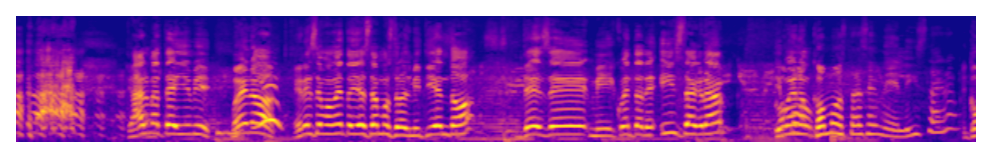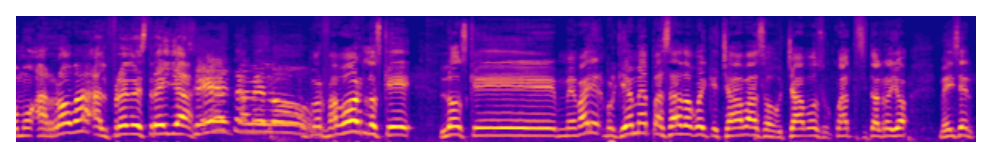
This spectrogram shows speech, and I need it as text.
Cálmate, Jimmy. Bueno, en este momento ya estamos transmitiendo desde mi cuenta de Instagram. Y ¿Cómo, bueno, ¿Cómo estás en el Instagram? como arroba Alfredo Estrella. ¡Siéntamelo! Por favor, los que los que me vayan, porque ya me ha pasado, güey, que chavas o chavos o cuates y tal rollo, me dicen,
